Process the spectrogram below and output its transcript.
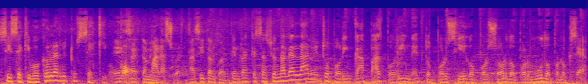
Si se equivocó el árbitro, se equivocó. Exactamente. Mala suerte. Así tal cual. Tendrán que sancionarle al árbitro por incapaz, por inepto, por ciego, por sordo, por mudo, por lo que sea.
